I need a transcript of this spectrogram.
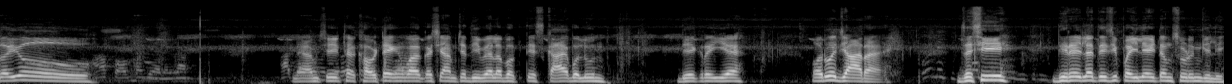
गयो. नाही आमची इथं खवटे गँग कशी आमच्या दिव्याला बघतेस काय बोलून देख रही है. और वो जा रहा है. जशी धीरजला त्याची पहिली आयटम सोडून गेली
